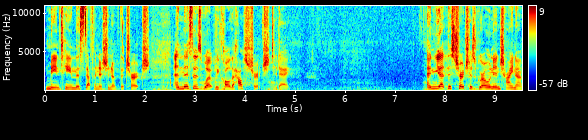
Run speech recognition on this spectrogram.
maintain this definition of the church. And this is what we call the house church today. And yet, this church has grown in China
